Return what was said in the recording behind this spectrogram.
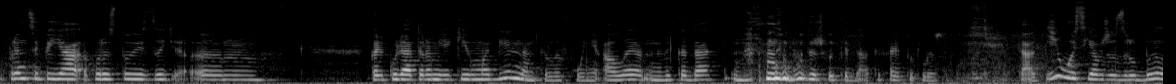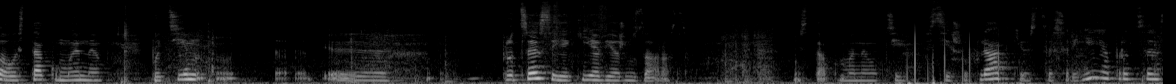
в принципі, я користуюсь ем, калькулятором, який в мобільному телефоні, але не, викидати, не буду ж викидати, хай тут лежить. Так, і ось я вже зробила ось так у мене потім е, процеси, які я в'яжу зараз. Ось так у мене оці всі шуфлятки, ось це Сергія процес,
